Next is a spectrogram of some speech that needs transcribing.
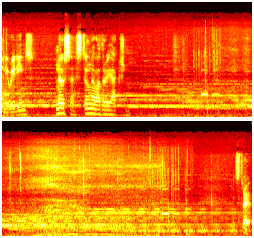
Any readings? No, sir, still no other reaction. It's through.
